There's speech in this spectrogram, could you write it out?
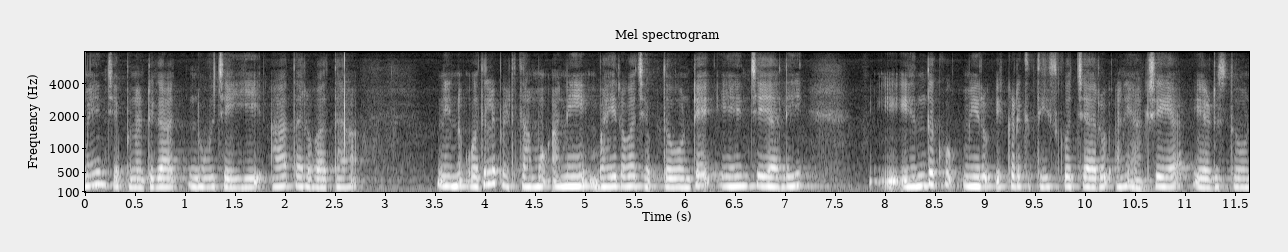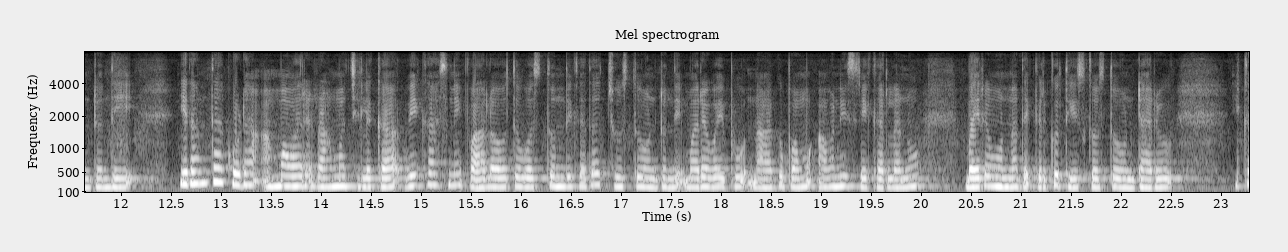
మేము చెప్పినట్టుగా నువ్వు చెయ్యి. ఆ తర్వాత నిన్ను వదిలిపెడతాము అని భైరవ చెప్తూ ఉంటే ఏం చేయాలి? ఎందుకు మీరు ఇక్కడికి తీసుకొచ్చారు? అని అక్షయ ఏడుస్తూ ఉంటుంది. ఇదంతా కూడా అమ్మవారి రామచిలక వికాస్ని ఫాలో అవుతూ వస్తుంది కదా చూస్తూ ఉంటుంది. మరోవైపు నాగుపము అవని శ్రీకర్లను భైరవ ఉన్న దగ్గరకు తీసుకొస్తూ ఉంటారు. ఇక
